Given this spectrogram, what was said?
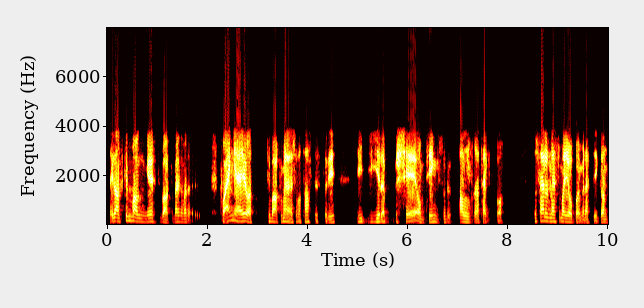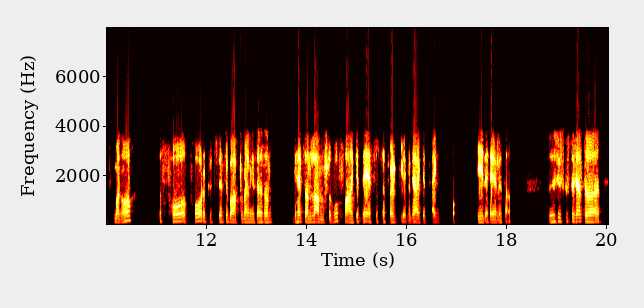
Det er ganske mange tilbakemeldinger. men Poenget er jo at tilbakemeldinger er så fantastisk, fordi de, gir deg beskjed om ting som du aldri har tenkt på. Så selv jeg som har jobba med dette i ganske mange år, så får, får du plutselig en tilbakemelding så er det sånn, helt sånn lamslått. Hvorfor har jeg ikke det så selvfølgelig, men det har jeg ikke tenkt på i det hele tatt. Jeg husker spesielt det var, eh,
